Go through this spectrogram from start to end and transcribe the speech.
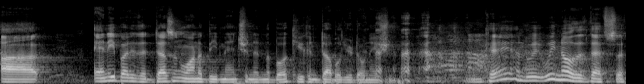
Uh, anybody that doesn't want to be mentioned in the book, you can double your donation. okay? And we, we know that that's. A,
